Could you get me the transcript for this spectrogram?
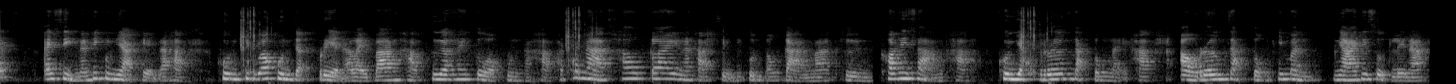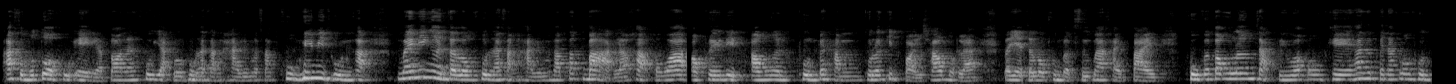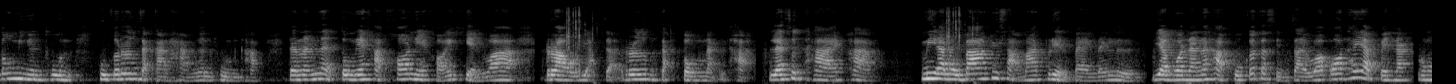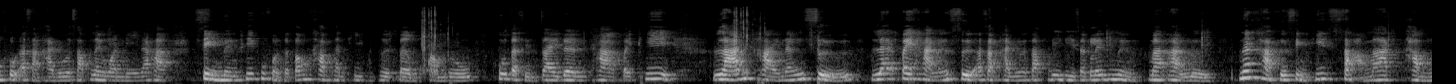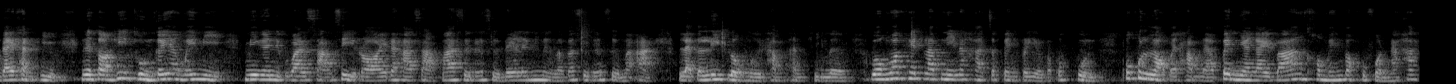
ไอสิ่งนั้นที่คุณอยากเห็นนะคะ คุณคิดว่าคุณจะเปลี่ยนอะไรบ้างคะ เพื่อให้ตัวคุณนะคะ พัฒนาเข้าใกล้นะคะ สิ่งที่คุณต้องการมากขึ้น ข้อที่สามค่ะ คุณอยากเริ่มจากตรงไหนคะ เอาเริ่มจากตรงที่มันง่ายที่สุดเลยนะอะสมมติตัวครูเองอะตอนนั้นครูอยากลงทุนอสังหาริมทรัพย์ครูไม่มีทุนค่ะ ไม่มีเงินจะลงทุนอสังหาริมทรัพย์สักบาทแล้วค่ะ เพราะว่าเอาเครดิตเอาเงินทุนไปทำธุรกิจปล่อยเช่าหมดแล้ว แต่อยากจะลงทุนแบบซื้อมาขายไป ครูก็ต้องเริ่มจากที่ว่าโอเค ถ้าจะเป็นนักลงทุนต้องมีเงินทุน ครูก็เริ่มจากการหาเงินทุนค่ะ ดังนั้นเนี่ยตรงนี้ค่ะ ข้อนี้ขอให้เขียนว่า เราอยากจะเริ่มจากตรงไหนค่ะ และสุดท้ายค่ะ มีอะไรบ้างที่สามารถเปลี่ยนแปลงได้เลย อย่างวันนั้นนะคะครูก็ตัดสินใจว่าอ๋อถ้าอยากเป็นนักลงทุนอสังหาริมทรัพย์ในวันนี้นะคะ สิ่งหนึ่งที่ครูฝนจะต้องทำทันทีคือเติมความรู้ครูตัดสินใจเดินทางไปที่ ร้านขายหนังสือ และไปหาหนังสืออสังหาริมทรัพย์ดีๆ สักเล่มหนึ่งมาอ่านเลยนั่นค่ะคือสิ่งที่สามารถทำได้ทันที ในตอนที่ทุนก็ยังไม่มีมีเงินอยู่ประมาณสามสี่ร้อยนะคะสามารถซื้อหนังสือได้เล่มหนึ่งแล้วก็ซื้อหนังสือมาอ่านและก็รีบลงมือทำทันทีเลยหวังว่าเคล็ดลับนี้นะคะ จะเป็นประโยชน์กับพวกคุณ พวกคุณลองไปทำแล้วเป็นยังไงบ้างคอมเมนต์บอกครูฝนนะคะ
